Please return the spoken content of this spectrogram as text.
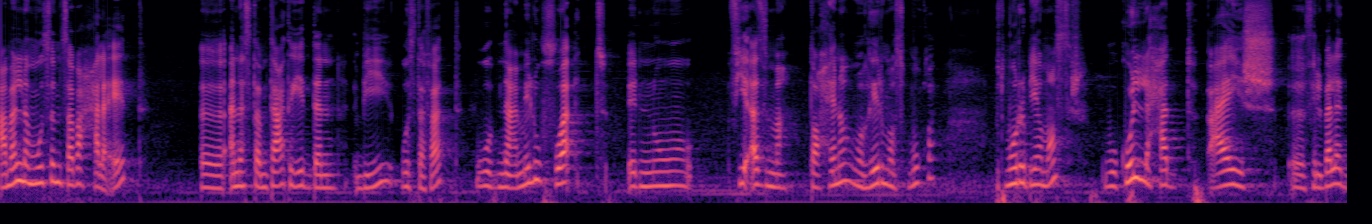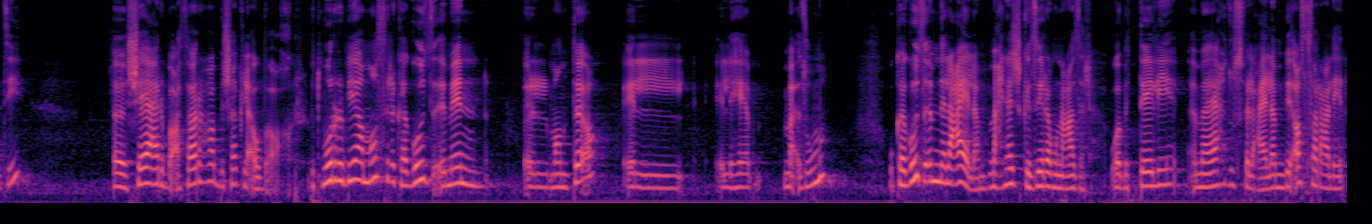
عملنا موسم سبع حلقات آه، أنا استمتعت جدا بيه واستفدت وبنعمله في وقت إنه في أزمة طاحنة وغير مسبوقة بتمر بيها مصر وكل حد عايش آه، في البلد دي آه، شاعر بأثرها بشكل أو بآخر. بتمر بيها مصر كجزء من المنطقة ال- اللي هي مأزومة وكجزء من العالم. ما إحناش جزيرة منعزلة وبالتالي ما يحدث في العالم بيأثر علينا.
